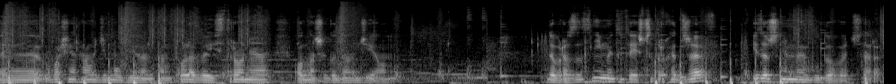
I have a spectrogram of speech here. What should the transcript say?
E, właśnie tam, gdzie mówiłem, tam po lewej stronie od naszego dungeonu. Dobra, zetnijmy tutaj jeszcze trochę drzew i zaczniemy budować zaraz.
